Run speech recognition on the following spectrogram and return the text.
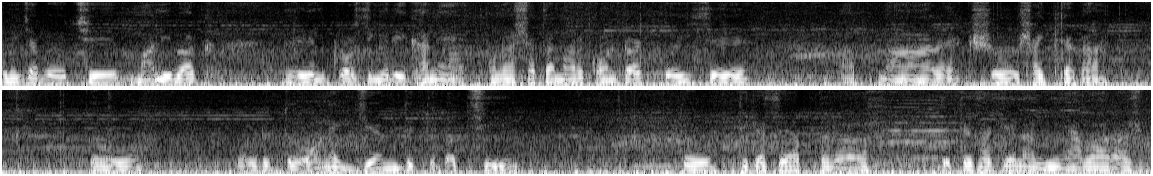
উনি যাবে হচ্ছে মালিবাগ রেল ক্রসিংয়ের এখানে। ওনার সাথে আমার কন্ট্যাক্ট হয়েছে আপনার একশো ষাট টাকা। তো ওটা তো অনেক জ্যাম দেখতে পাচ্ছি। তো ঠিক আছে, আপনারা দেখতে থাকেন, আমি আবার আসব।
